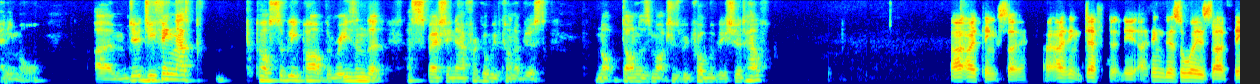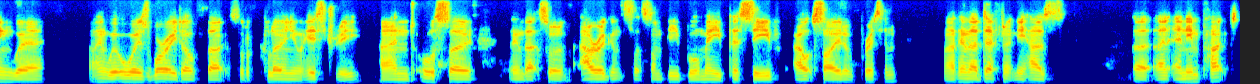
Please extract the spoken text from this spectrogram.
anymore. Um, do, do you think that's possibly part of the reason that, especially in Africa, we've kind of just not done as much as we probably should have? I, I think so. I, I think definitely. I think there's always that thing where I think we're always worried of that sort of colonial history, and also I think that sort of arrogance that some people may perceive outside of Britain. And I think that definitely has uh, an, an, impact.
